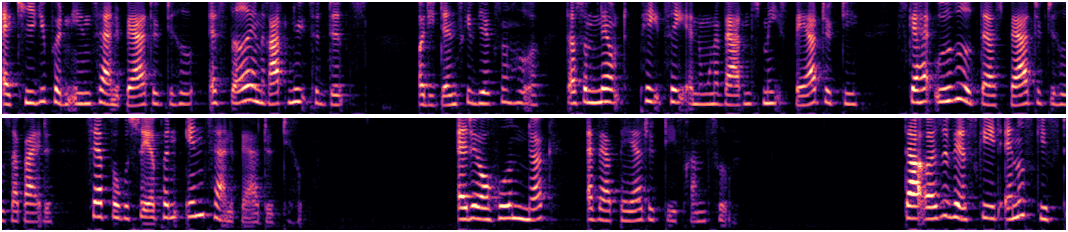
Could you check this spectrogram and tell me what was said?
At kigge på den interne bæredygtighed er stadig en ret ny tendens, og de danske virksomheder, der som nævnt PT er nogle af verdens mest bæredygtige, skal have udvidet deres bæredygtighedsarbejde til at fokusere på den interne bæredygtighed. Er det overhovedet nok at være bæredygtig i fremtiden? Der er også ved at ske et andet skift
